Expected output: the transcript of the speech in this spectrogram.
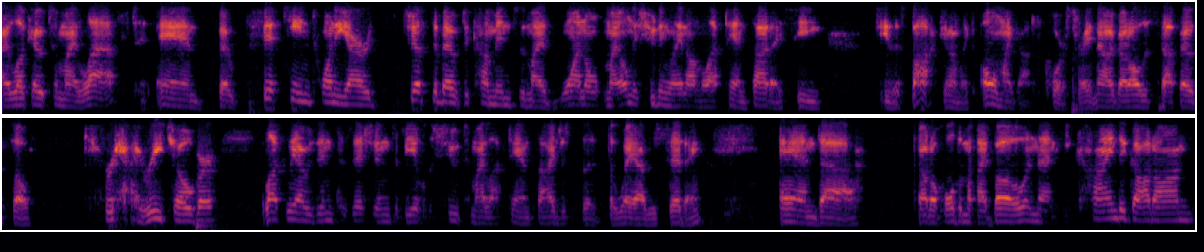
I look out to my left, and about 15, 20 yards, just about to come into my one, my only shooting lane on the left hand side, I see see this buck. And I'm like, oh my God, of course, right now I've got all this stuff out. So I reach over. Luckily, I was in position to be able to shoot to my left hand side, just the, the way I was sitting. And uh, got a hold of my bow. And then he kind of got on,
